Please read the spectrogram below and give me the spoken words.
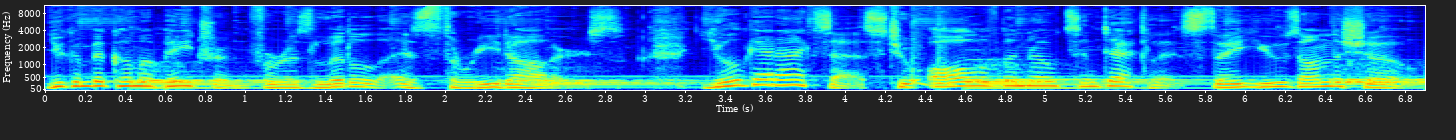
you can become a patron for as little as $3. You'll get access to all of the notes and deck lists they use on the show,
